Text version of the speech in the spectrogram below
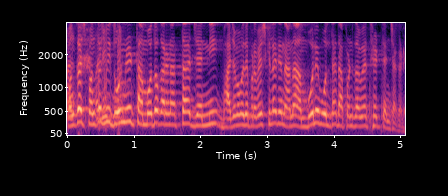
पंकज पंकज मी दोन मिनिट थांबवतो कारण आता ज्यांनी भाजपमध्ये प्रवेश केला ते नाना आंबोले बोलतात. आपण जाऊया थेट त्यांच्याकडे.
